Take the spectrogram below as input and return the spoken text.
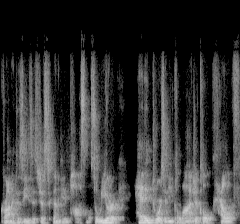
chronic disease is just going to be impossible. So we are headed towards an ecological health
